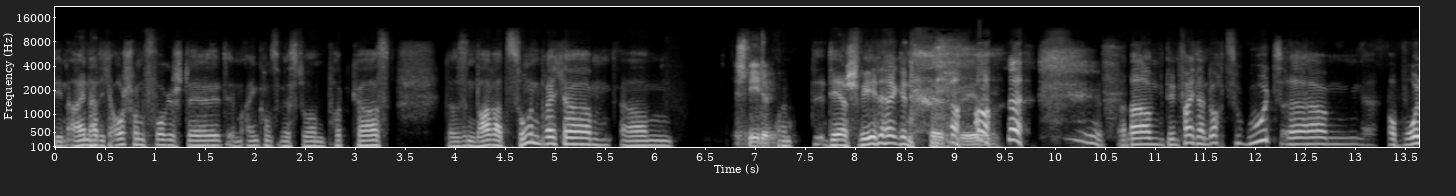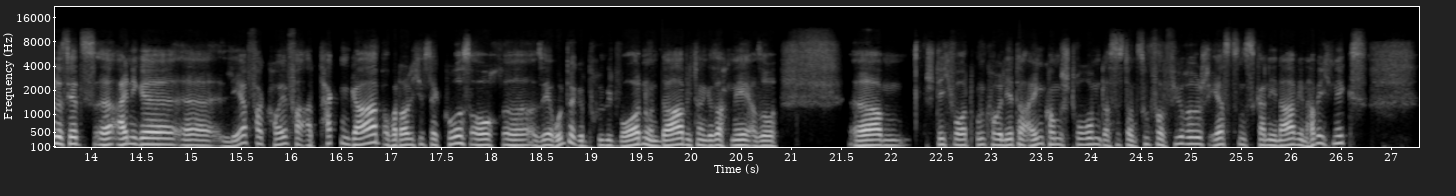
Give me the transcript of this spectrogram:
den einen hatte ich auch schon vorgestellt im Einkommensinvestoren-Podcast. Das ist ein wahrer Zungenbrecher. Ähm, der Schwede. Und der Schwede, genau. Der Schwede. ähm, den fand ich dann doch zu gut, ähm, obwohl es jetzt äh, einige äh, Leerverkäufer-Attacken gab, aber dadurch ist der Kurs auch äh, sehr runtergeprügelt worden. Und da habe ich dann gesagt, nee, also ähm, Stichwort unkorrelierter Einkommensstrom, das ist dann zu verführerisch. Erstens, Skandinavien habe ich nichts.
